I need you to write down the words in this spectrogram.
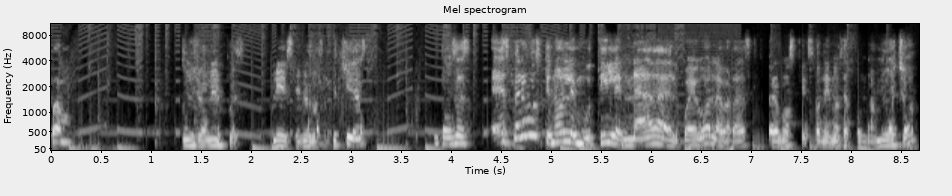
vamos. Un shonen, pues, tiene escenas bastante chidas. Entonces, esperemos que no le mutilen nada del juego, la verdad es que esperemos que Sony no se ponga mucho.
